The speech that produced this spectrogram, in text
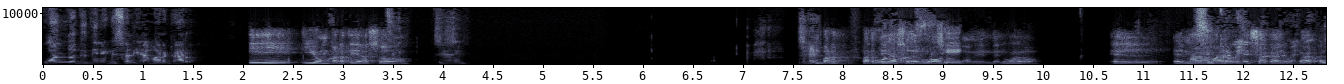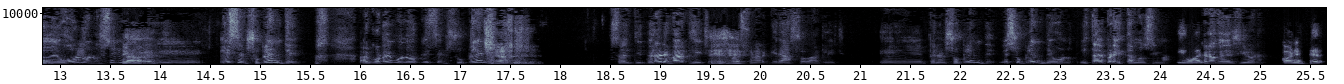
cuándo te tiene que salir a marcar. Y, y un Bueno, partidazo, Sí, sí, sí. Sí. un par- partidazo de Bono, sí. también, de nuevo. El, el mano a mano que le saca a. Lukaku. Lo de Bono, no sé. Clave. eh, es el suplente. Acordémonos que es el suplente. O sea, el titular es Baklich. Sí, parece un arquerazo Baklich. Eh, pero el suplente, es suplente Bono. Y está de préstamo encima. Igual Creo que de Girona. con este,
